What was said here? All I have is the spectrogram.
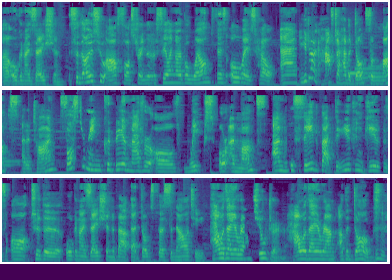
uh, organization. For those who are fostering that are feeling overwhelmed, there's always help. And you don't have to have a dog for months at a time. Fostering could be a matter of weeks or a month. And the feedback that you can give uh, to the organization about that dog's personality how are they around children? How are they around other dogs? Mm-hmm.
